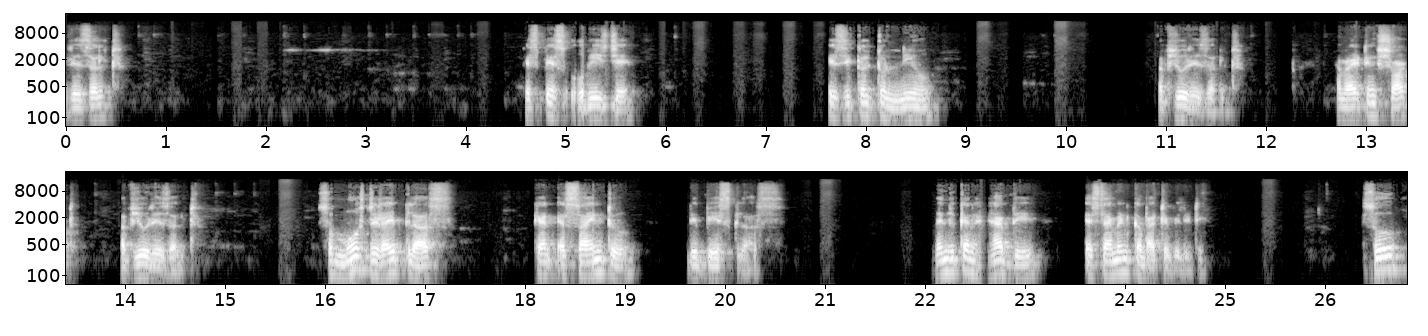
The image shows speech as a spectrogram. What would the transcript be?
result, space obj is equal to new a view result. I'm writing short a view result. So most derived class can assign to the base class. Then you can have the assignment compatibility. So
